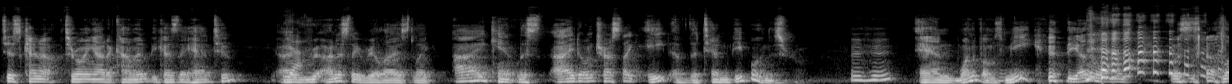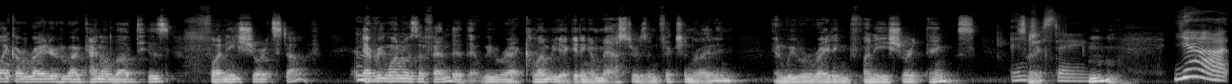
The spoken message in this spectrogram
just kind of throwing out a comment because they had to yeah. I re- honestly realized like I can't list. I don't trust like eight of the ten people in this room, mm-hmm. and one of them's me. the other one was, was like a writer who I kind of loved his funny short stuff. Mm-hmm. Everyone was offended that we were at Columbia getting a master's in fiction writing, and we were writing funny short things. Interesting. Like, mm. Yeah,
